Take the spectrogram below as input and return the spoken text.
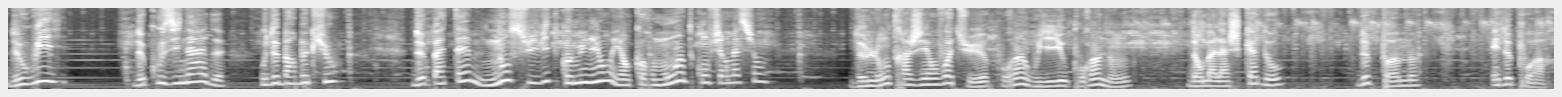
de oui, de cousinade ou de barbecue, de baptême non suivi de communion et encore moins de confirmation, de longs trajets en voiture pour un oui ou pour un non, d'emballage cadeau, de pommes et de poires.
